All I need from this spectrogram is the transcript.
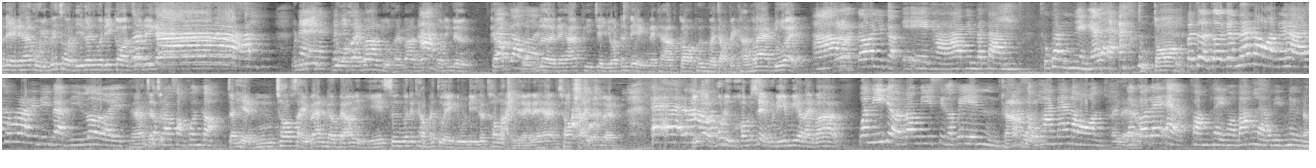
นั่นเองนะครับผมยังไม่สวัสดีเลยสวัสดีก่อนสวัสดีครับ วันนี้อยู่กับใครบ้างอยู่กับใครบ้างนะอะตัวนิดนึงครับจัดก่อนเลยผมเลยนะครับพีเจยศนั่นเองนะครับ ก็เพิ่งมาจับเป็นครั้งแรกด้วยอ่านะแล้วก็อยู่กับเอเอค่ะ เป็นประจำทุกวันอย่างเงี้ยแหละ ถูกต้อง มาเจอเจอกันแน่นอนนะคะ ช่วงเวลาดีๆแบบนี้เลยนะจะ กับเราสองคนก่อน จะเห็นชอบใส่แว่นแบ๊วๆอย่างนี้ ซึ่งไม่ได้ทำให้ตัวเองดูดีสักเท่าไหร่เลยนะฮะชอบใส่กันเลยแอะแอะนะเดี๋ยวก่อนคะพูดถึงความพิเศษวันนี้มีอะไรบ้าง วันนี้เดี๋ยวเรามีศิลปินครับมาสัมภาษณ์แน่นอน ใช่แล้ว แล้วก็ได้แอบฟังเพลงมาบ้างแล้วนิดนึง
